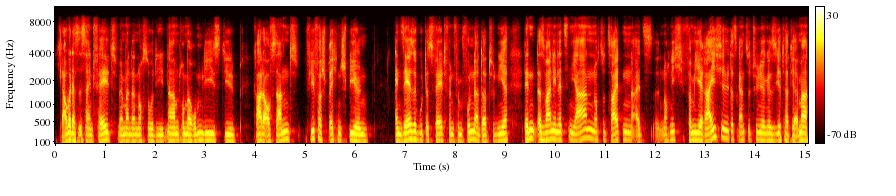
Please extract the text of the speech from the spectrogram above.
Ich glaube, das ist ein Feld, wenn man dann noch so die Namen drumherum liest, die gerade auf Sand vielversprechend spielen, ein sehr, sehr gutes Feld für ein 500er-Turnier. Denn das war in den letzten Jahren noch zu Zeiten, als noch nicht Familie Reichel das ganze Turnier organisiert hat, ja immer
